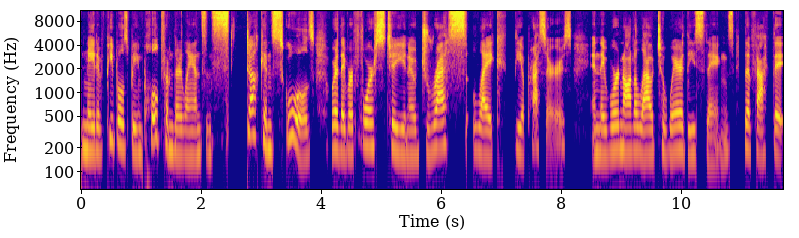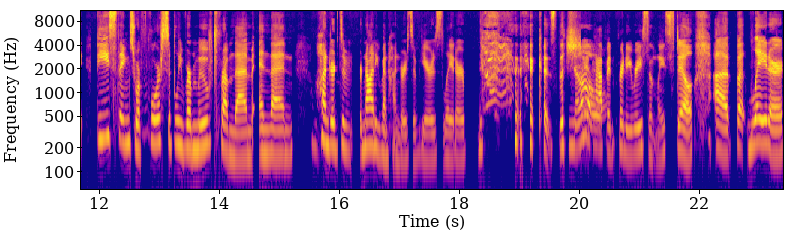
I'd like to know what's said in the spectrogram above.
Native peoples being pulled from their lands and stuck in schools where they were forced to, you know, dress like the oppressors and they were not allowed to wear these things. The fact that these things were forcibly removed from them and then hundreds of, not even hundreds of years later, because the no. shit happened pretty recently still. Uh, but later,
